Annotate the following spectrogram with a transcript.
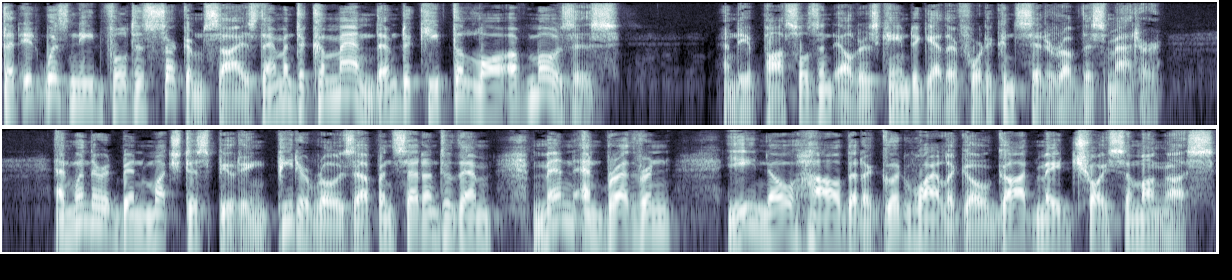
That it was needful to circumcise them and to command them to keep the law of Moses. And the apostles and elders came together for to consider of this matter. And when there had been much disputing, Peter rose up and said unto them, Men and brethren, ye know how that a good while ago God made choice among us,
